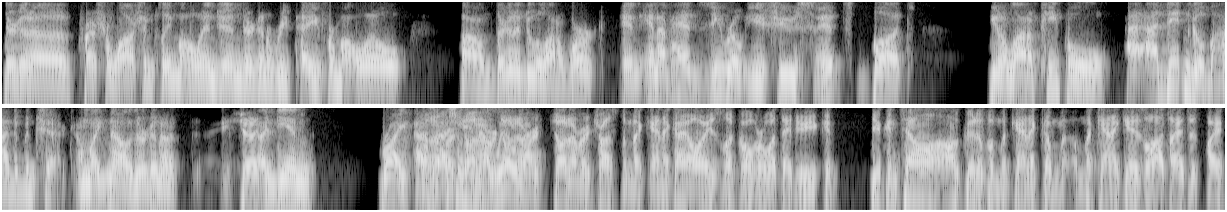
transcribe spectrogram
They're gonna pressure wash and clean my whole engine. They're gonna repay for my oil. Um, they're gonna do a lot of work, and and I've had zero issues since. But you know, a lot of people, I, I didn't go behind them and check. I'm like, no, they're gonna You should. again, right? I, Don't ever, Professional. don't, ever, don't, ever, don't ever trust the mechanic. I always look over what they do. You can you can tell how good of a mechanic a, a mechanic is a lot of times just by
